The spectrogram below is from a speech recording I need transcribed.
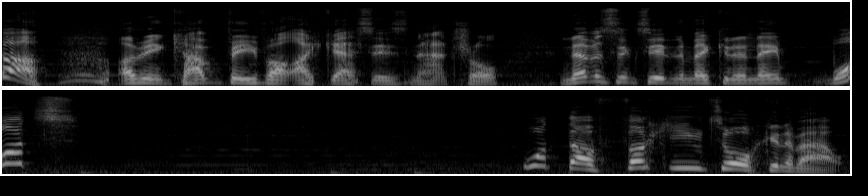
I mean, camp fever, I guess, is natural. Never succeeded in making a name. What? What the fuck are you talking about?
